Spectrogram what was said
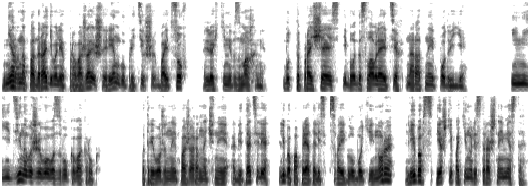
нервно подрагивали, провожая шеренгу притихших бойцов легкими взмахами, будто прощаясь и благословляя тех на ратные подвиги. И ни единого живого звука вокруг. Потревоженные пожаром ночные обитатели либо попрятались в свои глубокие норы, либо в спешке покинули страшное место.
